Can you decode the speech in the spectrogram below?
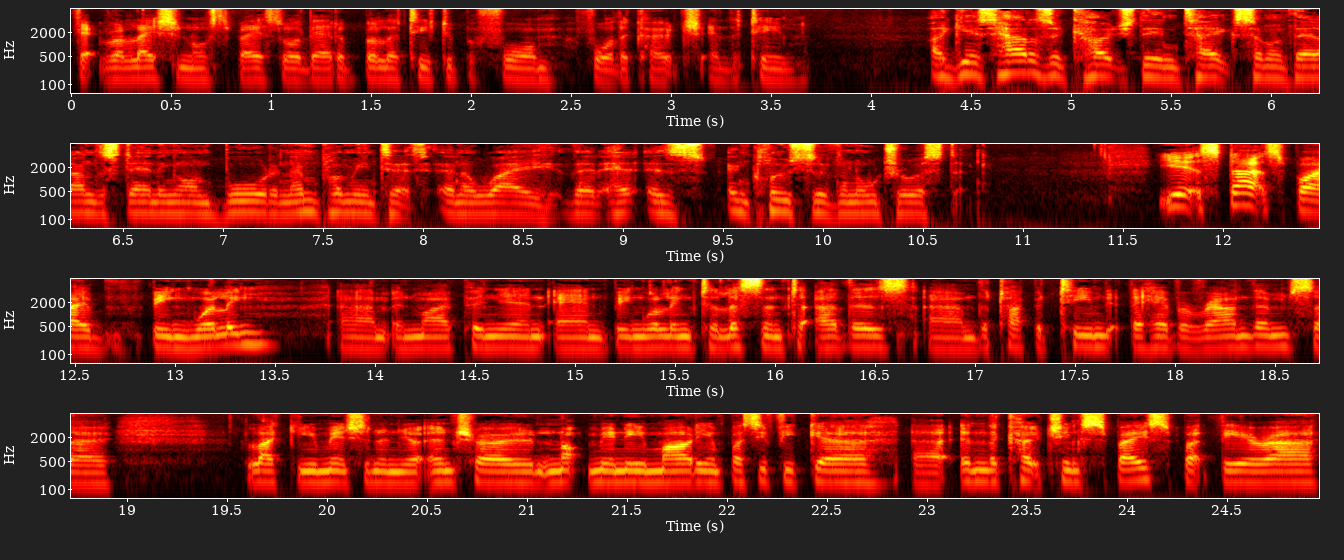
that relational space or that ability to perform for the coach and the team. I guess how does a coach then take some of that understanding on board and implement it in a way that is inclusive and altruistic? Yeah, it starts by being willing, um, in my opinion, and being willing to listen to others, um, the type of team that they have around them. So like you mentioned in your intro, not many Māori and Pacifica uh, in the coaching space, but there are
